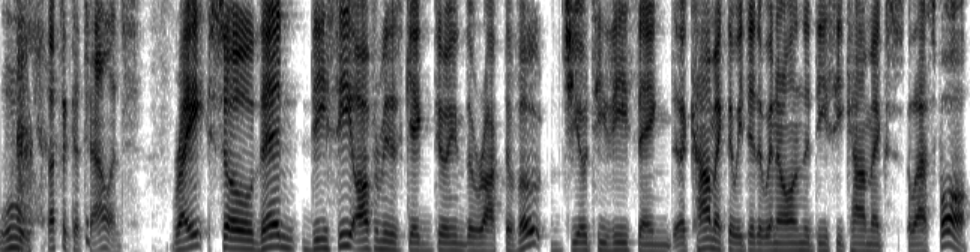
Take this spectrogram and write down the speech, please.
Ooh, that's a good challenge. right? So then DC offered me this gig doing the Rock the Vote GOTV thing, a comic that we did that went on in the DC Comics last fall.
